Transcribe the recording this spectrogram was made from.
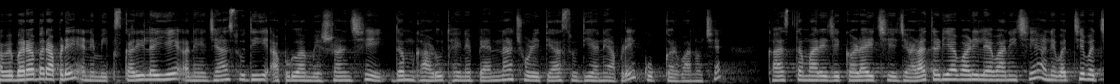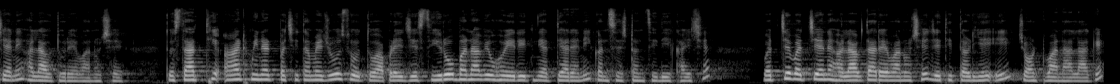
હવે બરાબર આપણે એને મિક્સ કરી લઈએ અને જ્યાં સુધી આપણું આ મિશ્રણ છે એકદમ ગાઢું થઈને પેન ના છોડે ત્યાં સુધી એને આપણે કૂક કરવાનું છે. ખાસ તમારે જે કઢાઈ છે જાડા તળિયાવાળી લેવાની છે અને વચ્ચે વચ્ચે એને હલાવતું રહેવાનું છે. તો સાતથી આઠ મિનિટ પછી તમે જોશો તો આપણે જે શીરો બનાવ્યો હોય એ રીતની અત્યારે એની કન્સિસ્ટન્સી દેખાય છે. વચ્ચે વચ્ચે એને હલાવતા રહેવાનું છે જેથી તળિયે એ ચોંટવા ના લાગે.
